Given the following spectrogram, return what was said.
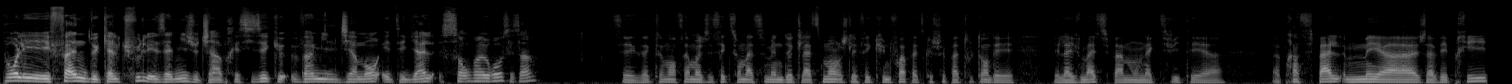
Pour les fans de calcul, les amis, je tiens à préciser que 20 000 diamants est égal 120 euros, c'est ça? C'est exactement ça. Moi, je sais que sur ma semaine de classement, je l'ai fait qu'une fois parce que je fais pas tout le temps des, live matchs, c'est pas mon activité euh, euh, principale. Mais euh, j'avais pris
